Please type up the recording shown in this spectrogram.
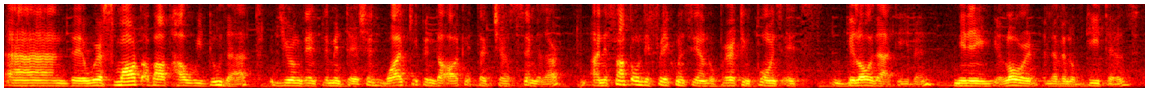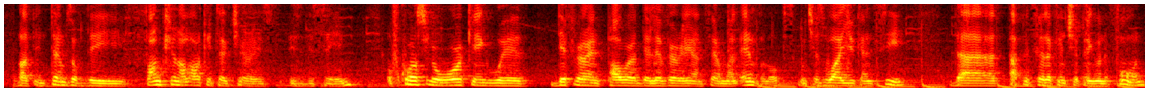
And uh, we're smart about how we do that during the implementation while keeping the architecture similar. And it's not only frequency and operating points, it's below that even, meaning a lower level of details. But in terms of the functional architecture is, is the same. Of course, you're working with different power delivery and thermal envelopes, which is why you can see that Apple Silicon chipping on a phone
